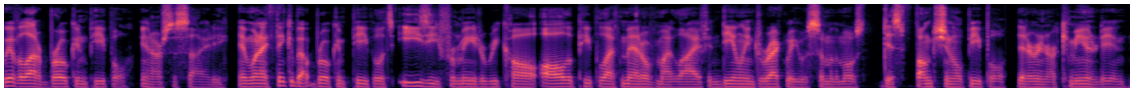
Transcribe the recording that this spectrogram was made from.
We have a lot of broken people in our society. And when I think about broken people, it's easy for me to recall all the people I've met over my life and dealing directly with some of the most dysfunctional people that are in our community. And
